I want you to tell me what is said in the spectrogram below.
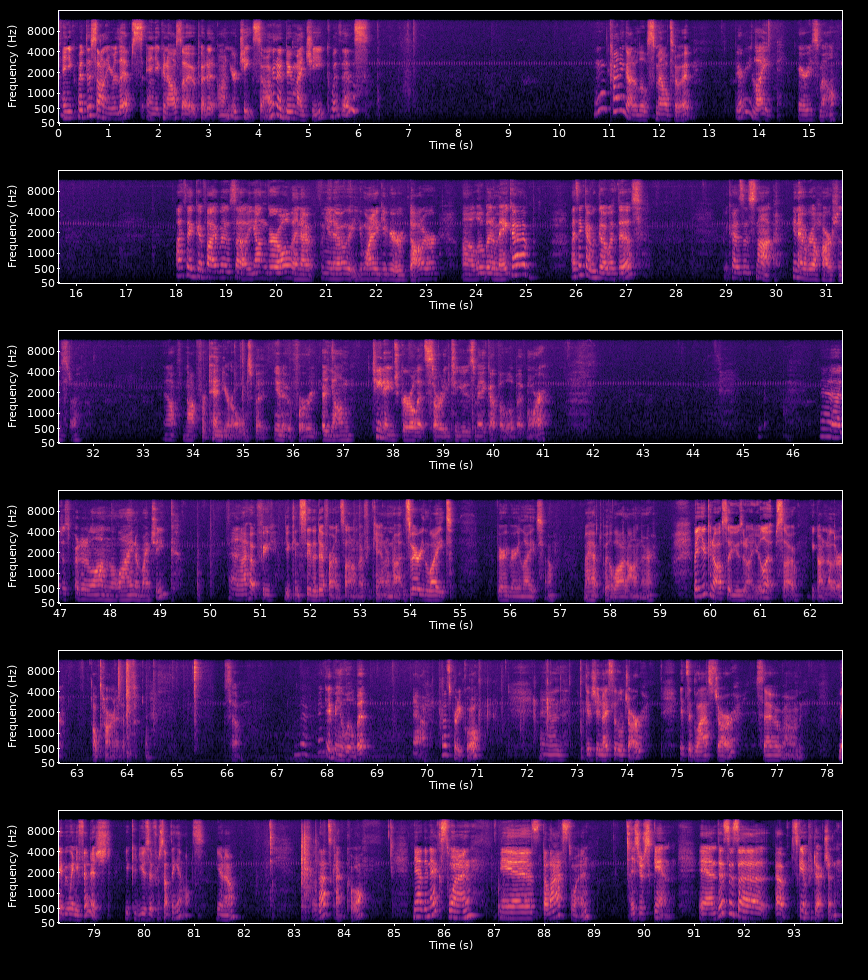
And you can put this on your lips, and you can also put it on your cheeks. So I'm going to do my cheek with this. Mm, kind of got a little smell to it. Very light, airy smell. I think if I was a young girl and I, you know, you wanted to give your daughter a little bit of makeup, I think I would go with this because it's not, you know, real harsh and stuff. Not, not for 10 year olds, but, you know, for a young teenage girl that's starting to use makeup a little bit more. Yeah, just put it along the line of my cheek. And I hope you, you can see the difference. I don't know if you can or not. It's very light. Very, very light, so might have to put a lot on there. But you could also use it on your lips, so you got another alternative. So, yeah, it gave me a little bit. Yeah, that's pretty cool. And it gives you a nice little jar. It's a glass jar, so um, maybe when you finished, you could use it for something else, you know? So that's kind of cool. Now the next one is the last one is your skin. And this is a, a skin protection.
